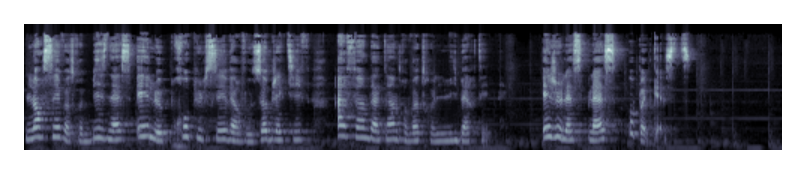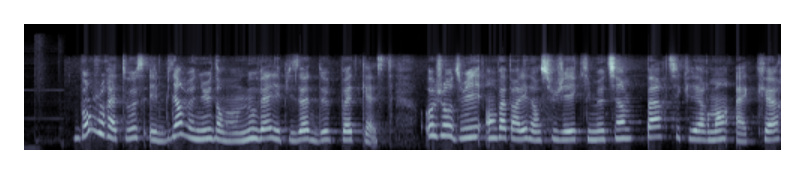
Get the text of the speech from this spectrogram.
Lancez votre business et le propulser vers vos objectifs afin d'atteindre votre liberté. Et je laisse place au podcast. Bonjour à tous et bienvenue dans mon nouvel épisode de podcast. Aujourd'hui, on va parler d'un sujet qui me tient particulièrement à cœur.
